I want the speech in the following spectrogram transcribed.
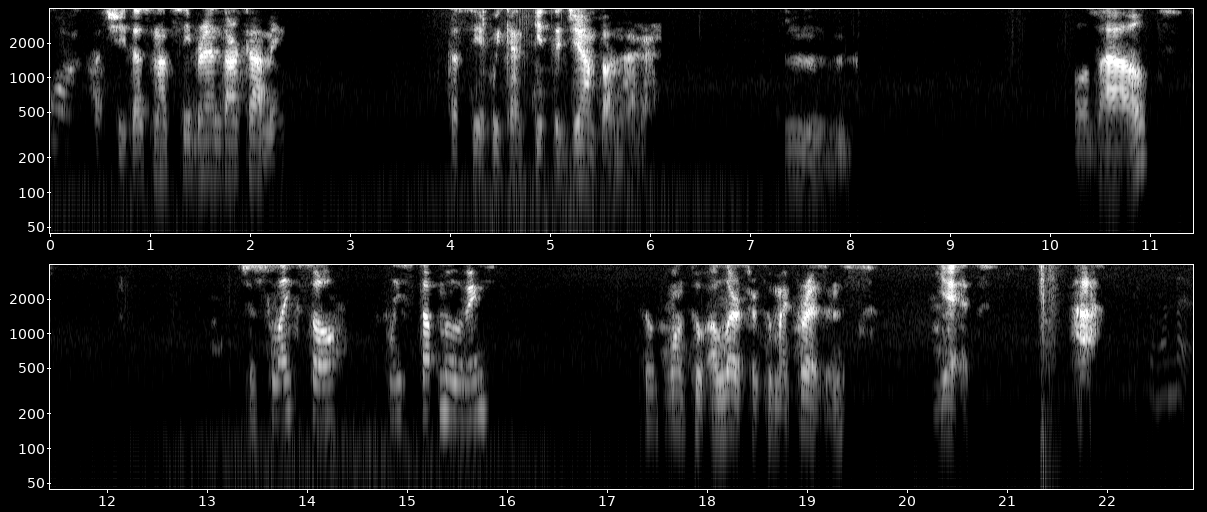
Yes. But she does not see Brandar coming. Let's see if we can't get the jump on her. Hmm. How about... Just like so. Please stop moving. Don't want to alert her to my presence. Yet. Ha! Is someone there?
